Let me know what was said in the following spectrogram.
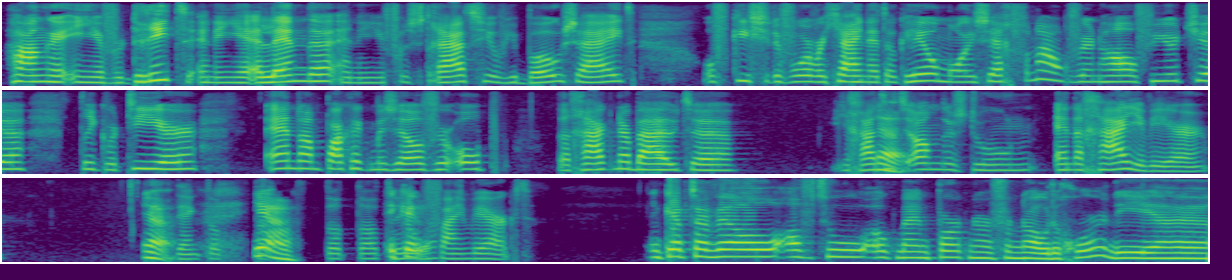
hangen in je verdriet en in je ellende en in je frustratie of je boosheid? Of kies je ervoor, wat jij net ook heel mooi zegt, van nou ongeveer een half uurtje, drie kwartier. En dan pak ik mezelf weer op. Dan ga ik naar buiten. Je gaat ja. iets anders doen. En dan ga je weer. Ja. Ik denk dat dat, ja. dat, dat, heel heb, fijn werkt. Ik heb daar wel af en toe ook mijn partner voor nodig hoor. Die, uh,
